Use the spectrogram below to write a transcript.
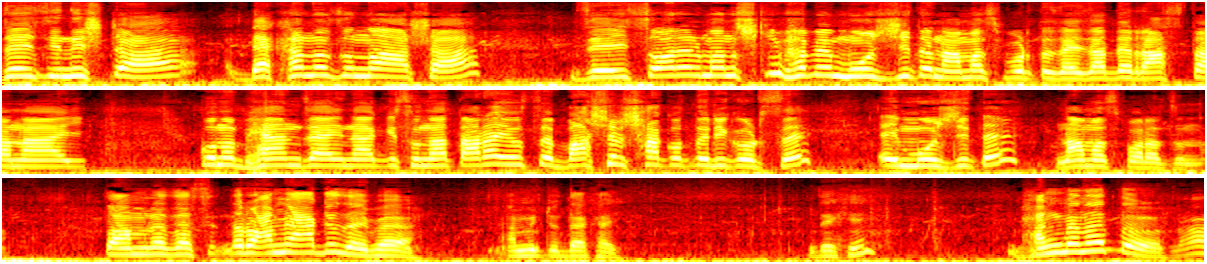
যে জিনিসটা দেখানোর জন্য আসা যে এই চরের মানুষ কীভাবে মসজিদে নামাজ পড়তে যায় যাদের রাস্তা নাই কোনো ভ্যান যায় না কিছু না তারাই হচ্ছে বাঁশের সাঁকো তৈরি করছে এই মসজিদে নামাজ পড়ার জন্য। তো আমরা যাচ্ছি। ধরো আমি আগে যাই ভাইয়া আমি একটু দেখাই। দেখি। ভাঙবে না তো? না।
